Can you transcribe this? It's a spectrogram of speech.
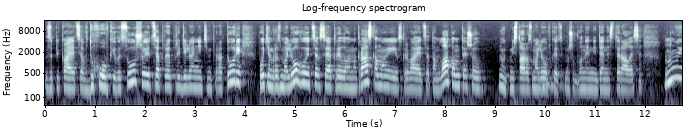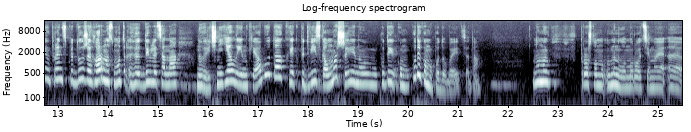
запікається в духовці, висушується при определеній температурі, потім розмальовується все акриловими красками і вскривається там лаком, те, що ну, міста розмальовки, щоб вони ніде не стиралися. Ну і в принципі дуже гарно смотр... е, дивляться на новорічні ялинки, або так, як підвіска в машину, куди кому, куди кому подобається. Да. Ну, ми в прошлому, в минулому році ми е,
